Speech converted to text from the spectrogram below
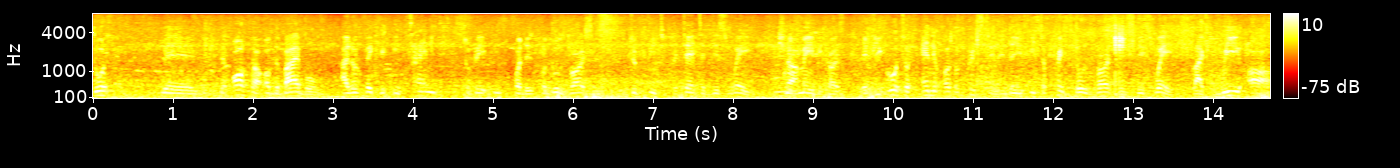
the, the, the author of the Bible, I don't think he intend to be for the for those verses to be interpreted this way. Do you know what I mean? Because if you go to any other Christian and then you interpret those verses this way, like we are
